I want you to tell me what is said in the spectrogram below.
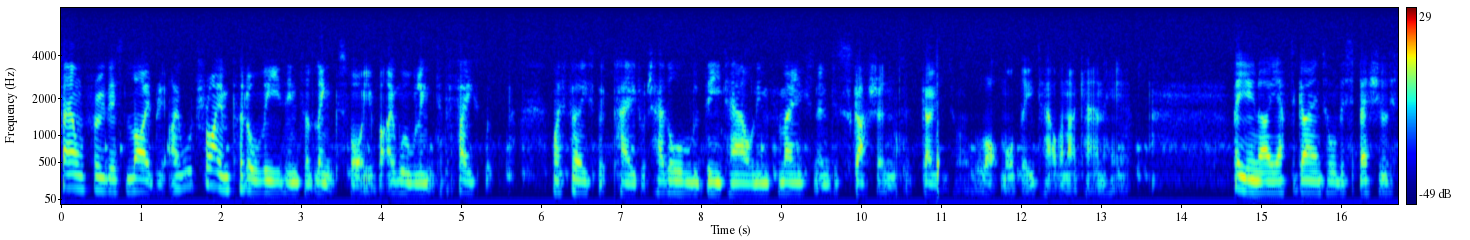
found through this library. I will try and put all these into links for you, but I will link to the Facebook, my Facebook page, which has all the detail and information and discussions. It goes into a lot more detail than I can here. But you know, you have to go into all the specialist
